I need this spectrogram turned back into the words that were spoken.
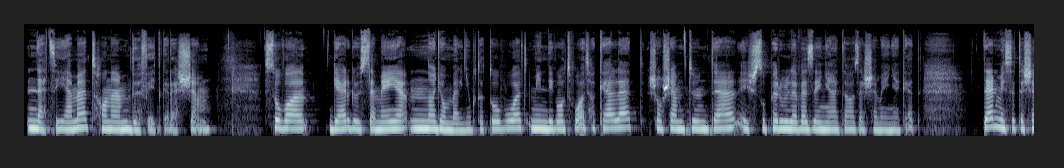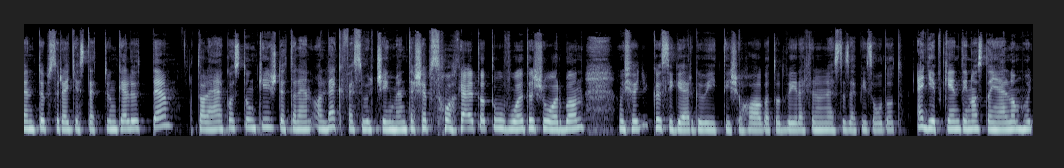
ne cémet, hanem vőfét keressem. Szóval Gergő személye nagyon megnyugtató volt, mindig ott volt, ha kellett, sosem tűnt el, és szuperül levezényelte az eseményeket. Természetesen többször egyeztettünk előtte, találkoztunk is, de talán a legfeszültségmentesebb szolgáltató volt a sorban, úgyhogy köszi Gergő itt is, a hallgatod véletlenül ezt az epizódot. Egyébként én azt ajánlom, hogy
